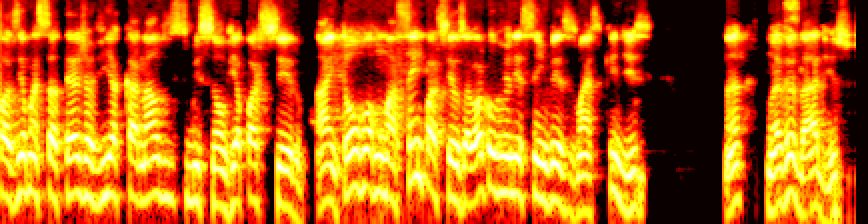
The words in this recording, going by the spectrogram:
fazer uma estratégia via canal de distribuição, via parceiro. Ah, então eu vou arrumar 100 parceiros agora que eu vou vender 100 vezes mais. Quem disse? Né? Não é verdade isso.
